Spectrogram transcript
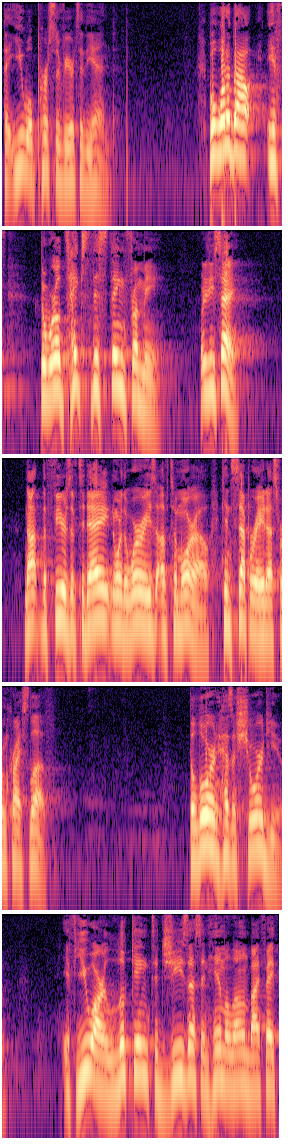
that you will persevere to the end. But what about if the world takes this thing from me? What did he say? Not the fears of today nor the worries of tomorrow can separate us from Christ's love. The Lord has assured you if you are looking to Jesus and Him alone by faith,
